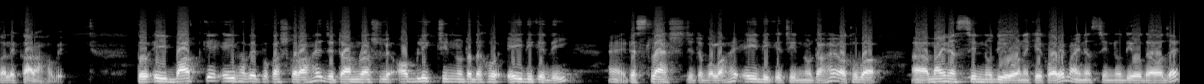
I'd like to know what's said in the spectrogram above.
তাহলে কারা হবে? তো এই বাদকে এইভাবে প্রকাশ করা হয়, যেটা আমরা আসলে অবলিক চিহ্নটা দেখো এই দিকে দিই। হ্যাঁ এটা স্ল্যাশ যেটা বলা হয়, এই দিকে চিহ্নটা হয়, অথবা মাইনাস চিহ্ন দিয়েও অনেকে করে মাইনাস চিহ্ন দিয়েও দেওয়া যায়।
